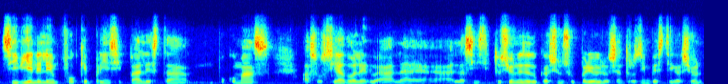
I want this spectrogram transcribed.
Si bien el enfoque principal está un poco más asociado a, las instituciones de educación superior y los centros de investigación,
